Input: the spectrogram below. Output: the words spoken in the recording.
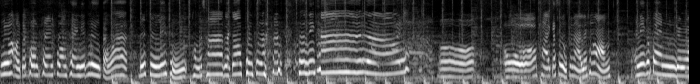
เรือออกจะโครงเพลงโครงเพลงนิดนึง แต่ว่าด้ฟีลลิ่งถึงธรรมชาติ แล้วก็เพื่อนเพื่อนสวัสดีค่ะแล้วโอ้โอ้พายกันสนุกสนานเลยข้างหลัง อันนี้ก็เป็นเรือ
